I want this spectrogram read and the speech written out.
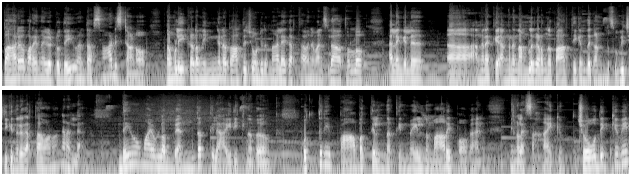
ഇപ്പൊ ആരോ പറയുന്നത് കേട്ടു ദൈവം എന്താ സാഡിസ്റ്റ് ആണോ നമ്മൾ ഈ കിടന്ന് ഇങ്ങനെ പ്രാർത്ഥിച്ചുകൊണ്ടിരുന്നാലേ കർത്താവിന് മനസ്സിലാകത്തുള്ളൂ. അല്ലെങ്കിൽ അങ്ങനെയൊക്കെ അങ്ങനെ നമ്മൾ കിടന്ന് പ്രാർത്ഥിക്കുന്നത് കണ്ട് സുഖിച്ചിരിക്കുന്ന ഒരു കർത്താവാണോ? അങ്ങനല്ല. ദൈവവുമായുള്ള ബന്ധത്തിലായിരിക്കുന്നത് ഒത്തിരി പാപത്തിൽ നിന്ന് തിന്മയിൽ നിന്ന് മാറിപ്പോകാൻ നിങ്ങളെ സഹായിക്കും. ചോദിക്കുവിൻ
